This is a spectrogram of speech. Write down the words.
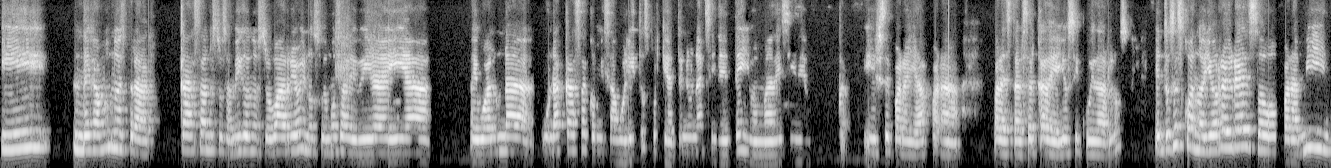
Y dejamos nuestra casa, nuestros amigos, nuestro barrio y nos fuimos a vivir ahí a, igual una, una casa con mis abuelitos porque ya tenía un accidente y mi mamá decidió irse para allá para, para estar cerca de ellos y cuidarlos. Entonces cuando yo regreso, para mí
